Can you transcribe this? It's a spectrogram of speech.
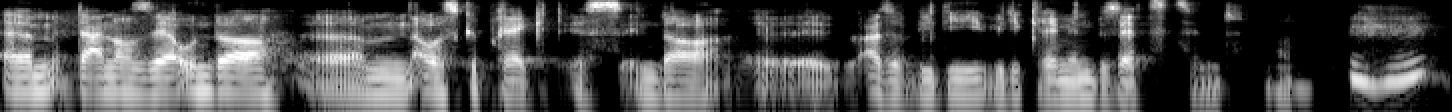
ähm, da noch sehr unter ähm, ausgeprägt ist in der, äh, also wie die, wie die Gremien besetzt sind. Ja. Mhm.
